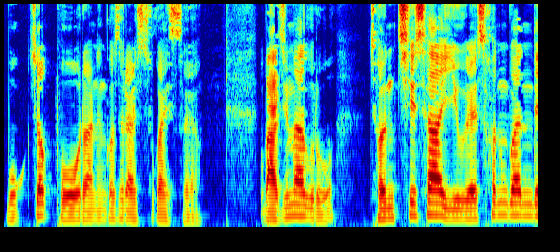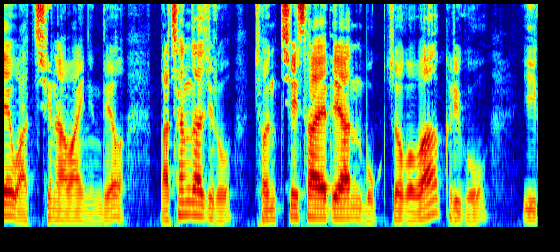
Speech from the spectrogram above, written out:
목적 보호라는 것을 알 수가 있어요. 마지막으로 전치사 이후에 선관대 왓이 나와 있는데요. 마찬가지로 전치사에 대한 목적어와 그리고 이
